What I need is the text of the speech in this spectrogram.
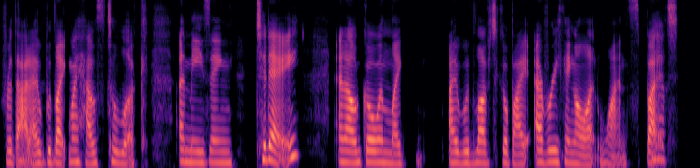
for that. I would like my house to look amazing today, and I'll go and like, I would love to go buy everything all at once. Yeah. But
